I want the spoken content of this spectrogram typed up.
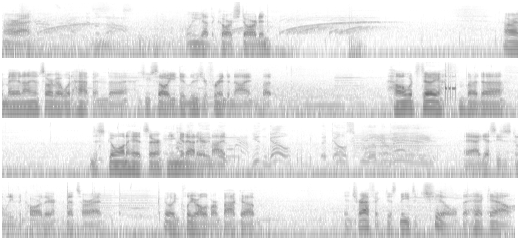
Alright. We got the car started. Alright, man, I am sorry about what happened. Uh, as you saw, you did lose your friend tonight, but... I don't know what to tell you, but, uh... Just go on ahead, sir. You can get out of here tonight. You can go, But don't screw up again. Yeah, I guess he's just gonna leave the car there. That's alright. Go ahead and clear all of our backup. And traffic just needs to chill the heck out.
